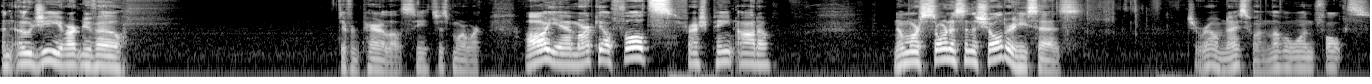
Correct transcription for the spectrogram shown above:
An OG Art Nouveau. Different parallels. See, it's just more work. Oh, yeah, Markelle Fultz. Fresh paint auto. No more soreness in the shoulder, he says. Jerome, nice one. Level 1 Fultz.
